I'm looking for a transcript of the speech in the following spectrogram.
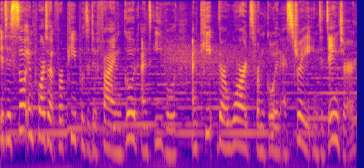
it is so important for people to define good and evil and keep their wards from going astray into danger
